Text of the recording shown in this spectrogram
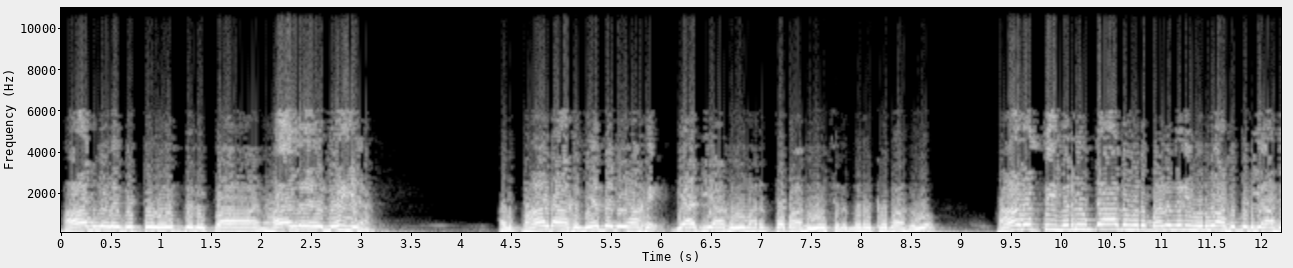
பாவங்களை விட்டு ஒழிந்திருப்பான். அது பாடாக வேதனையாக வியாதியாகவோ வருத்தமாகவோ சில நெருக்கமாகவோ பாவத்தை விரும்பாத ஒரு மனநிலை உருவாகும்படியாக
